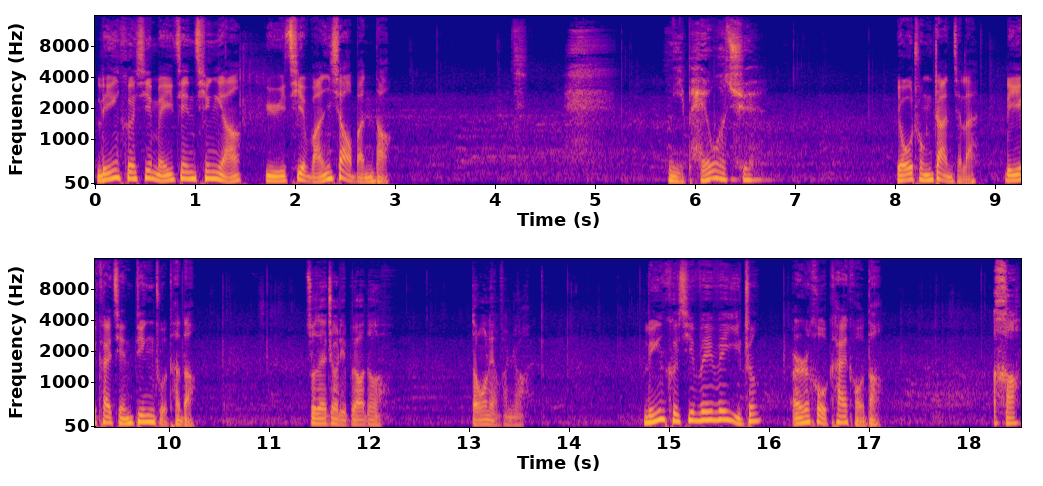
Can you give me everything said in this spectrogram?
林和熙眉间轻扬，语气玩笑般道：“你陪我去。”尤虫站起来，离开前叮嘱他道：“坐在这里不要动，等我两分钟。”林和熙微微一怔，而后开口道：“好。”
